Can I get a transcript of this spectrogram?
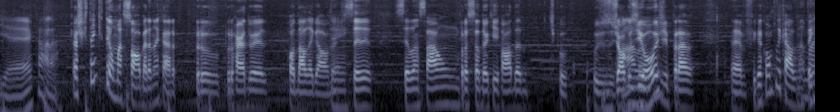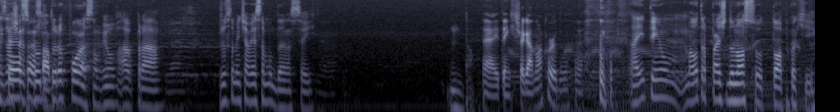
E é, cara. Acho que tem que ter uma sobra, né, cara? Pro, pro hardware rodar legal, né? Tem. Você você lançar um processador que roda, tipo, os jogos de fala, né? hoje pra. é, fica complicado, né? Ah, tem mas que acho que as essa produtoras forçam, viu? Pra justamente haver essa mudança aí. Então. É, e tem que chegar num acordo, né? Aí tem um- uma outra parte do nosso tópico aqui.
